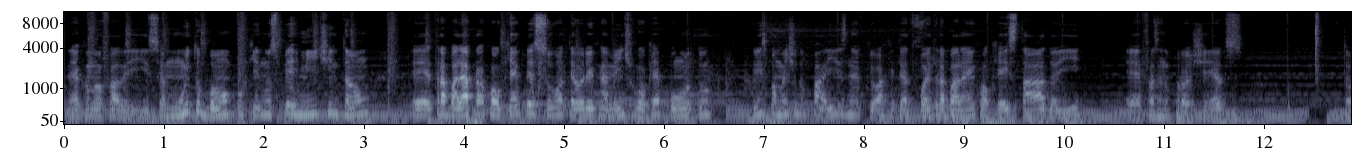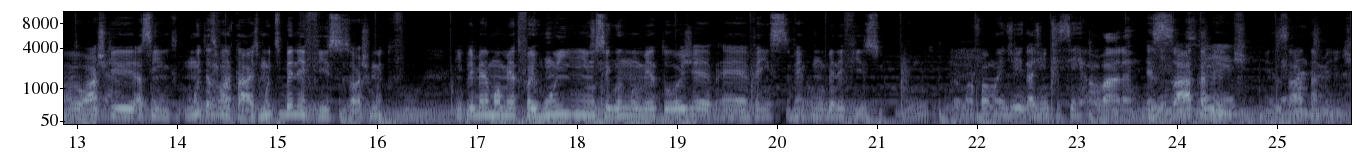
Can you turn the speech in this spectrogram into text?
né? Como eu falei, isso é muito bom porque nos permite, então, é, trabalhar para qualquer pessoa, teoricamente, em qualquer ponto, principalmente do país, né? Porque o arquiteto Sim. pode trabalhar em qualquer estado aí, é, fazendo projetos. Então eu acho que, assim, muitas vantagens, muitos benefícios. Eu acho muito. Em primeiro momento foi ruim, em um Sim. segundo momento hoje é, é, vem, vem como benefício. Foi uma forma de da gente se renovar, né? Exatamente. Exatamente.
